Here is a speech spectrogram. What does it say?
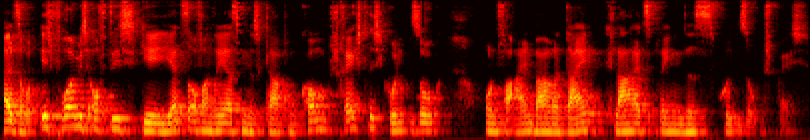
Also, ich freue mich auf dich. Gehe jetzt auf andreas-klar.com-kundensog und vereinbare dein klarheitsbringendes Kundensoggespräch.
